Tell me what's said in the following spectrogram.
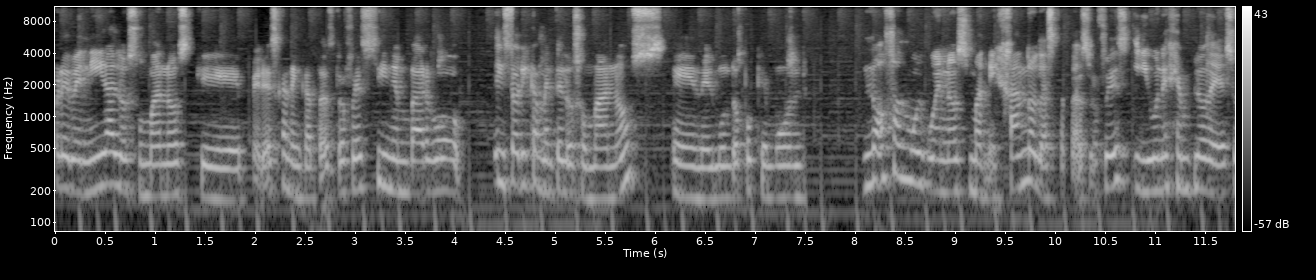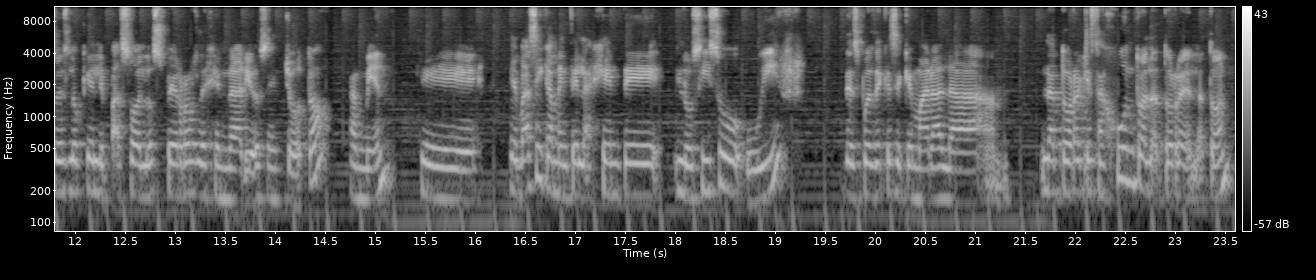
prevenir a los humanos que perezcan en catástrofes. Sin embargo, históricamente los humanos en el mundo Pokémon no son muy buenos manejando las catástrofes y un ejemplo de eso es lo que le pasó a los perros legendarios en Yoto también, que, básicamente la gente los hizo huir después de que se quemara la, torre que está junto a la torre del latón.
